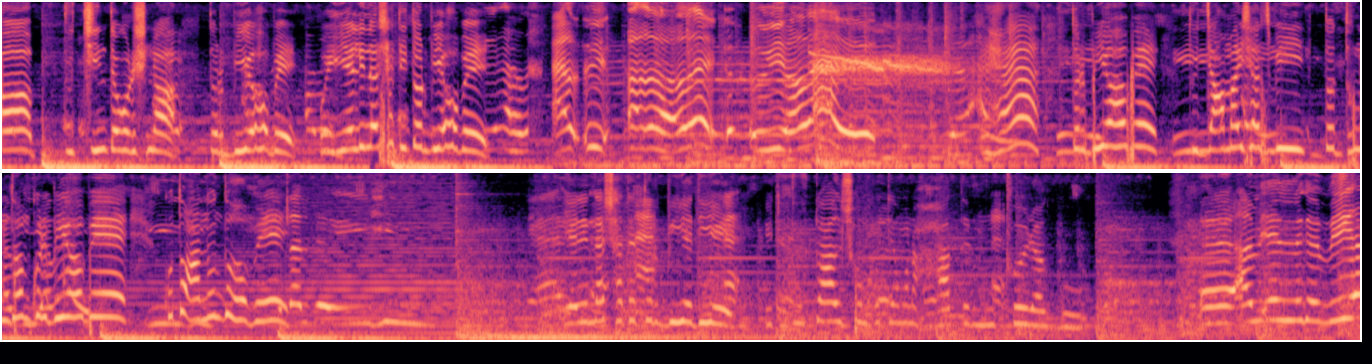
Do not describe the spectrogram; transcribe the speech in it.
বাপ, তুই চিন্তা করিস না, তোর বিয়ে হবে। ওই এলিনার সাথেই তোর বিয়ে হবে। হ্যাঁ তোর বিয়ে হবে। তুই জামাই সাজবি, তোর ধুমধাম করে বিয়ে হবে। কত আনন্দ হবে। এলিনার সাথে তোর বিয়ে দিয়ে এই টোটাল সম্পত্তি আমার হাতের মুঠোয় রাখব। আমি এলাকে বিয়ে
